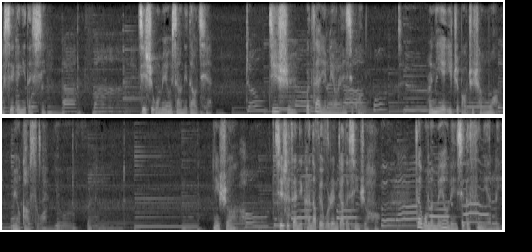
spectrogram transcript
我写给你的信。即使我没有向你道歉，即使我再也没有联系过你。而你也一直保持沉默，没有告诉我。你说，其实，在你看到被我扔掉的信之后，在我们没有联系的四年里，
